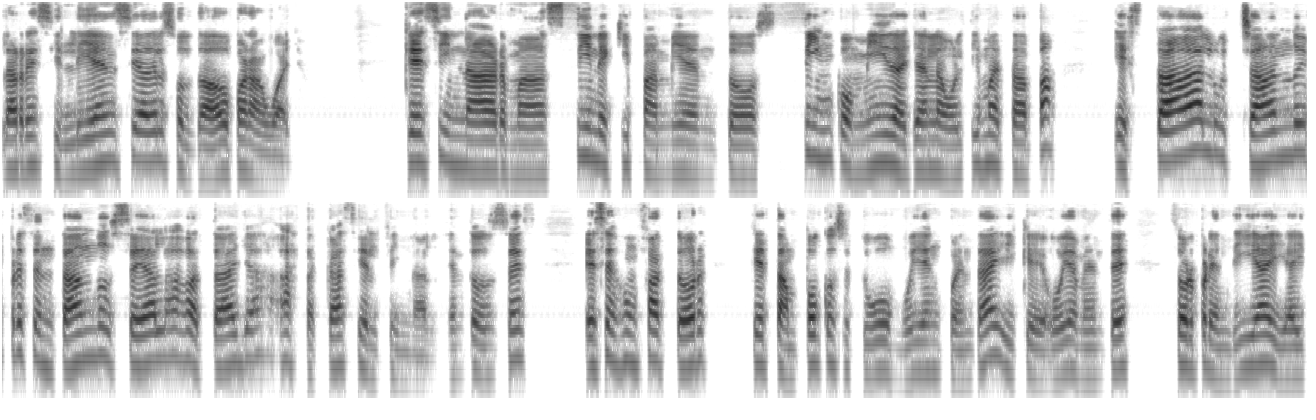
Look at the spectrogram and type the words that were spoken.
la resiliencia del soldado paraguayo que sin armas, sin equipamientos, sin comida ya en la última etapa, está luchando y presentándose a las batallas hasta casi el final. Entonces, ese es un factor que tampoco se tuvo muy en cuenta y que obviamente sorprendía y hay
